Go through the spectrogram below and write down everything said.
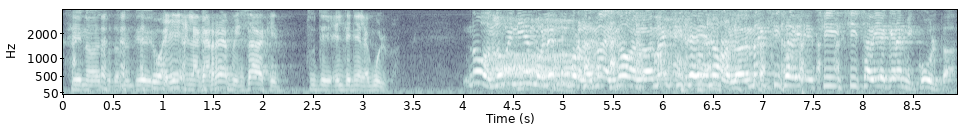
Sí, no, eso también pido Tú ahí en la carrera pensabas que tú te- él tenía la culpa. No, no venía molesto por las Mike. No, lo de Mike sí sabía, no, lo de Mike sí sabía, sí, sí sabía que era mi culpa.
